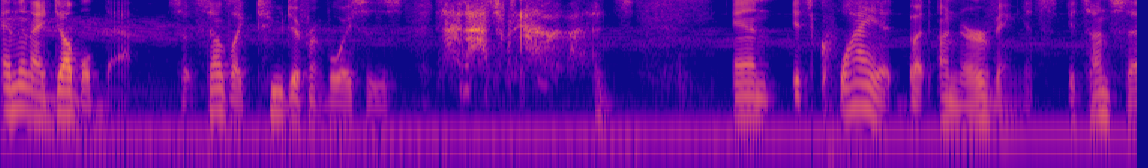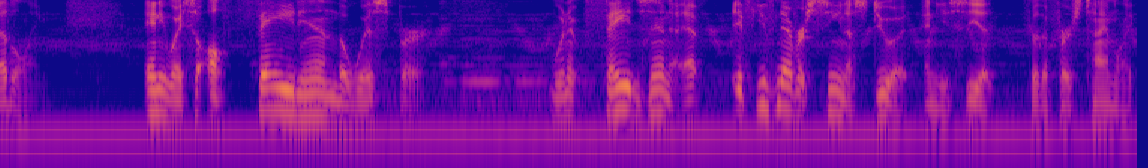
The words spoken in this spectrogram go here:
And then I doubled that. So it sounds like two different voices. And it's quiet but unnerving. It's it's unsettling. Anyway, so I'll fade in the whisper. When it fades in, if you've never seen us do it and you see it for the first time, like,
